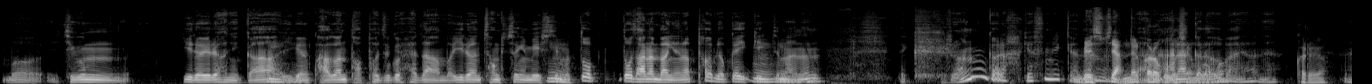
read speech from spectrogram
뭐 지금 이러이러 하니까 음. 이게 과거는 덮어주고 해다 뭐 이런 정치적인 메시지는 음. 또또 다른 방향은 파급 효과 있겠지만은 음, 음, 음. 그런 걸 하겠습니까? 메시지 안 낼 거라고 보시는 거고 봐요. 네. 그래요. 네.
